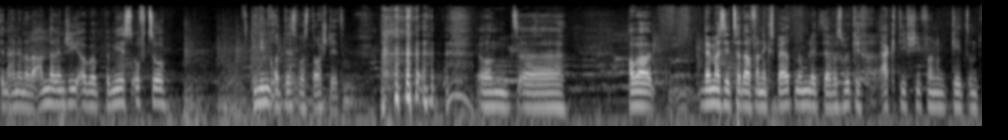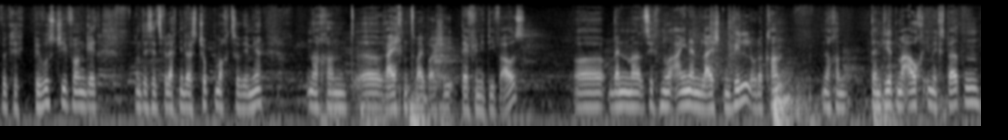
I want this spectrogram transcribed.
den einen oder anderen Ski, aber bei mir ist es oft so, ich nehme gerade das, was da steht. und, äh, aber wenn man es jetzt halt auf einen Experten umlegt, der was wirklich aktiv Skifahren geht und wirklich bewusst Skifahren geht und das jetzt vielleicht nicht als Job macht, so wie mir, nachher äh, reichen zwei Paar Ski definitiv aus. Äh, wenn man sich nur einen leisten will oder kann, nachher tendiert man auch im Experten,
